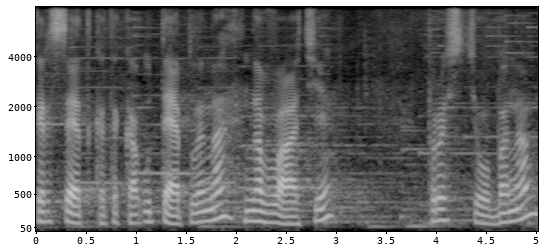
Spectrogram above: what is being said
Керсетка така утеплена на ваті, простьобана.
